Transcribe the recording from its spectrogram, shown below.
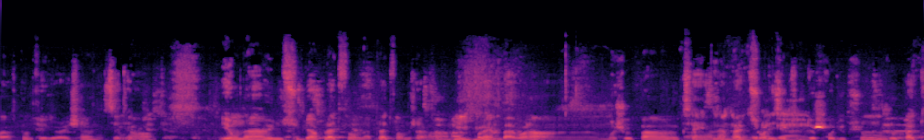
of configuration, etc. Et on a une super plateforme, la plateforme Java. Mais le Mhm. problème, bah voilà, euh, moi je veux pas que ça ait un Apprendre un impact sur les équipes de production, je veux pas que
